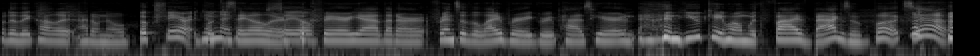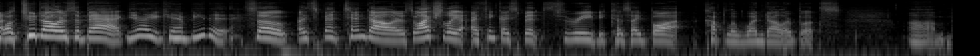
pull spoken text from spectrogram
what do they call it? I don't know. book fair. Book didn't sale or Sale. book fair, yeah, that our friends of the library group has here, and, and you came home with five bags of books. Yeah. Well, two dollars a bag. yeah, you can't beat it. So I spent ten dollars. Well, actually, I think I spent three because I bought a couple of one dollar books um,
